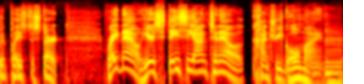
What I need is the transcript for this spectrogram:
Good place to start. Right now, here's Stacy Antonel, Country Gold Mine.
